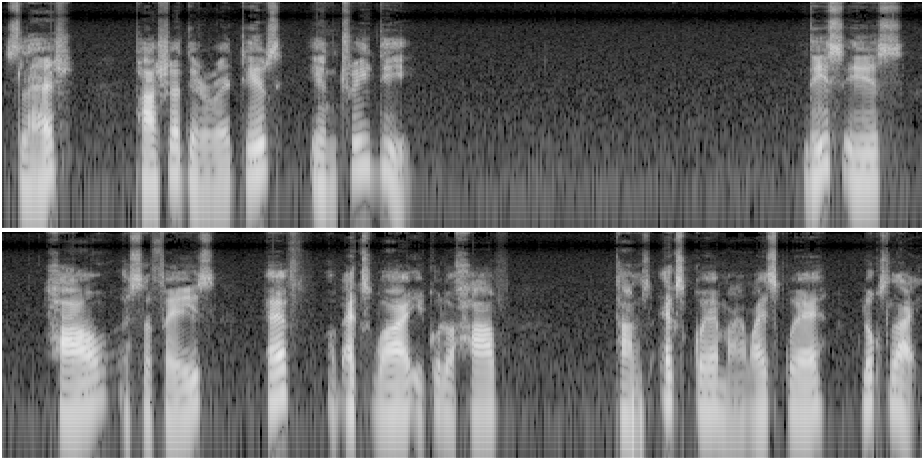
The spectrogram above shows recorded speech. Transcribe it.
slash partial derivatives in 3D. This is how a surface f of xy equal to half times x squared minus y squared looks like.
